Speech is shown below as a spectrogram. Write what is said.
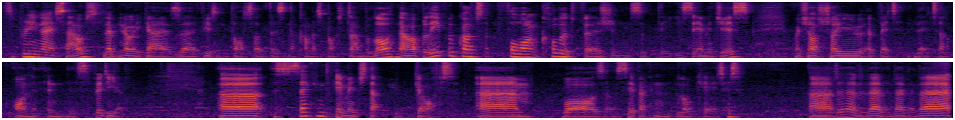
It's a pretty nice house. Let me know what you guys' uh, views and thoughts of this in the comments box down below. Now, I believe we've got full-on coloured versions of these images, which I'll show you a bit later on in this video. Uh, the second image that we've got um, was, let's see if I can locate it, uh, da, da, da,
